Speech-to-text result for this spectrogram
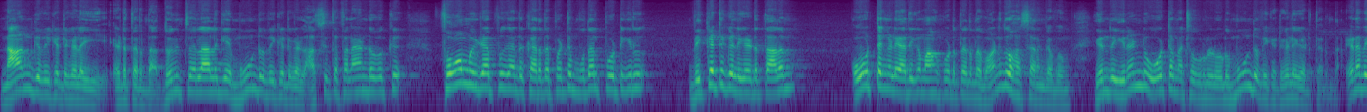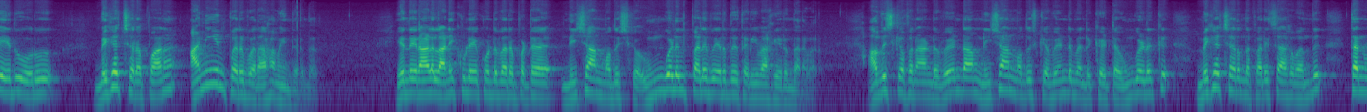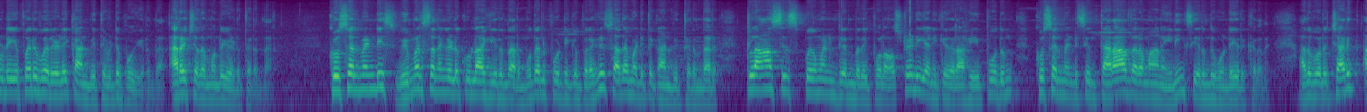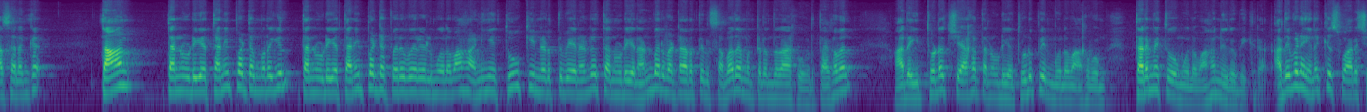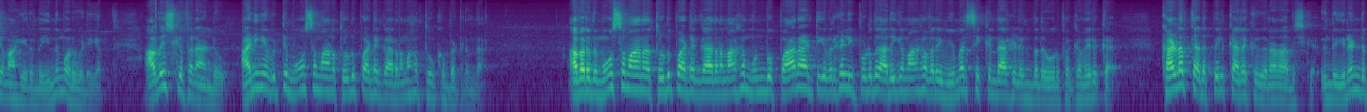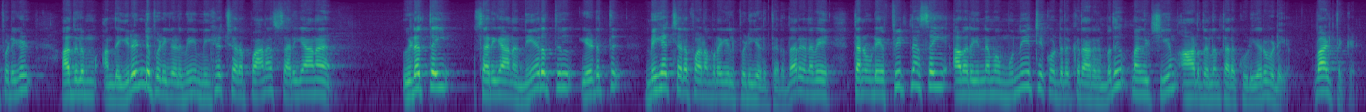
நான்கு விக்கெட்டுகளை எடுத்திருந்தார். துனித் வெலாலகே மூன்று விக்கெட்டுகள். அசித்த பெர்னாண்டோவுக்கு ஃபோம் இழப்பு என்று கருதப்பட்டு முதல் போட்டியில் விக்கெட்டுகளை எடுத்தாலும் ஓட்டங்களை அதிகமாக கொடுத்திருந்த வனிது ஹசரங்கவும் இந்த இரண்டு ஓட்டமற்றவர்களோடு மூன்று விக்கெட்டுகளை எடுத்திருந்தார். எனவே இது ஒரு மிகச்சிறப்பான அணியின் பருவராக அமைந்திருந்தது. இந்த நாளில் அணிக்குள்ளே கொண்டு வரப்பட்ட நிஷான் மதுஷ்க உங்களில் பல பேரது தெரிவாக இருந்தார் அவர். அவிஷ்க பெர்னாண்டோ வேண்டாம் நிஷான் மதுஷ்க வேண்டும் என்று கேட்ட உங்களுக்கு மிகச்சிறந்த பரிசாக வந்து தன்னுடைய பெறுபர்களை காண்பித்து விட்டு போயிருந்தார். அரைச்சதம் ஒன்று எடுத்திருந்தார். குசல் மெண்டிஸ் விமர்சனங்களுக்குள்ளாகி இருந்தார். முதல் போட்டிக்கு பிறகு சதம் அடித்து காண்பித்திருந்தார். கிளாஸ் இஸ் பெர்மனன்ட் என்பதைப் போல ஆஸ்திரேலிய அணிக்கு எதிராக இப்போதும் குசல் மெண்டிஸின் தராதரமான இன்னிங்ஸ் இருந்து கொண்டே இருக்கிறது. அதுபோல சரித் அசலங்க தான் தன்னுடைய தனிப்பட்ட முறையில் தன்னுடைய தனிப்பட்ட பெறுவர்கள் மூலமாக அணியை தூக்கி நிறுத்துவேன் என்று தன்னுடைய நண்பர் வட்டாரத்தில் சபதமிட்டிருந்ததாக ஒரு தகவல் அதை தொடர்ச்சியாக தன்னுடைய துடுப்பின் மூலமாகவும் தலைமைத்துவம் மூலமாக நிரூபிக்கிறார். அதைவிட எனக்கு சுவாரஸ்யமாக இருந்த இன்னும் ஒரு விடயம். அவிஷ்க பெர்னாண்டோ அணியை விட்டு மோசமான துடுப்பாட்டம் காரணமாக தூக்கப்பட்டிருந்தார். அவரது மோசமான துடுப்பாட்டம் காரணமாக முன்பு பாராட்டியவர்கள் இப்பொழுது அதிகமாக அவரை விமர்சிக்கின்றார்கள் என்பது ஒரு பக்கம் இருக்க களத்தடுப்பில் கலக்குகிறார் அவிஷ்கர் இந்த இரண்டு பிடிகள் அதிலும் அந்த இரண்டு பிடிகளுமே மிகச்சிறப்பான சரியான இடத்தை சரியான நேரத்தில் எடுத்து மிகச்சிறப்பான முறையில் பிடியெடுத்திருந்தார். எனவே தன்னுடைய ஃபிட்னஸை அவர் இன்னமும் முன்னேற்றி கொண்டிருக்கிறார் என்பது மகிழ்ச்சியும் ஆறுதலும் தரக்கூடிய ஒரு விடயம். வாழ்த்துக்கள்.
